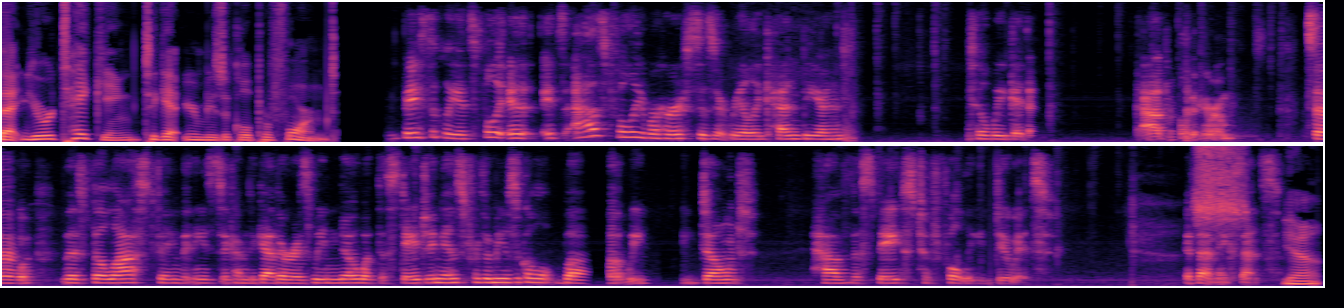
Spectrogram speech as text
that you're taking to get your musical performed basically it's fully it, it's as fully rehearsed as it really can be until we get out of the living room so the, the last thing that needs to come together is we know what the staging is for the musical, but, but we don't have the space to fully do it. If that makes sense. Yeah.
